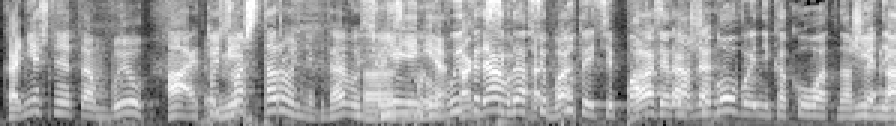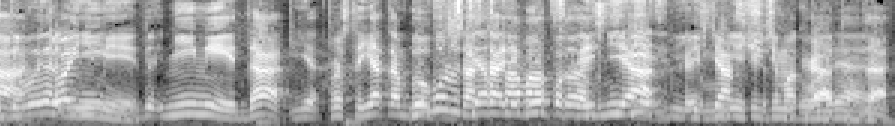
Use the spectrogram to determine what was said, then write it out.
Конечно, я там был. А, то есть ваш сторонник, да? Вы, всегда, все путаете. Партия наша новая никакого отношения к ДВР не имеет. Не имеет, да. Просто я там был в составе группы христиан, христианских демократов, да.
